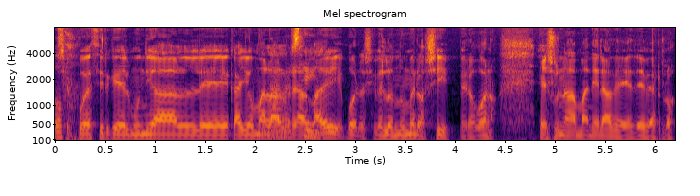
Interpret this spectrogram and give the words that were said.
Uf. ¿Se puede decir que el Mundial le cayó mal al Real sí. Madrid? Bueno, si ves los números, sí, pero bueno, es una manera de, de verlo.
